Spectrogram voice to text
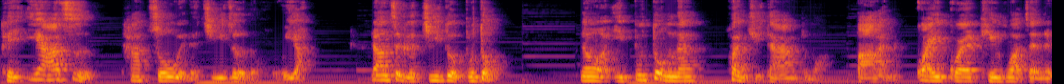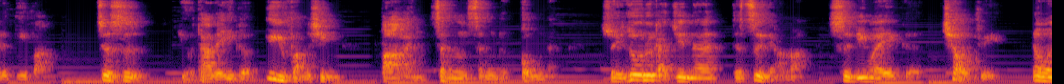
可以压制它周围的肌肉的活跃，让这个肌肉不动。那么一不动呢，换取它什么疤痕乖乖听话在那个地方，这是有它的一个预防性疤痕增生的功能。所以肉毒杆菌呢的治疗呢是另外一个窍诀。那么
